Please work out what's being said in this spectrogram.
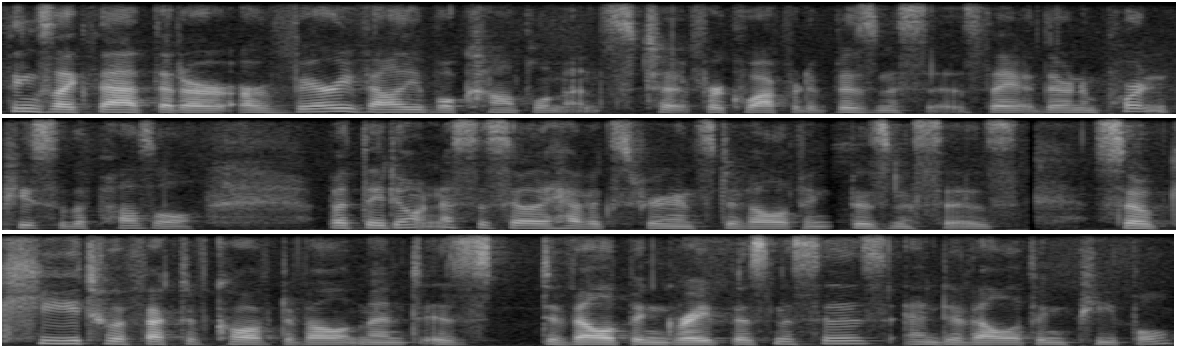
things like that that are, are very valuable complements to, for cooperative businesses. They, they're an important piece of the puzzle, but they don't necessarily have experience developing businesses. So key to effective co-op development is developing great businesses and developing people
